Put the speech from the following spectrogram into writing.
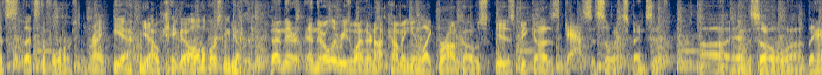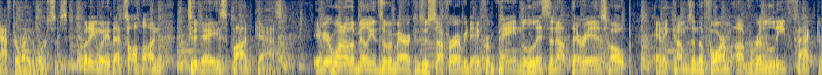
That's that's the four horsemen, right? Yeah. Yeah. Okay. Got all the horsemen Yeah. covered. And they're and the only reason why they're not coming in like Broncos is because gas is so expensive. Uh, and so uh, they have to ride horses. But anyway, that's all on today's podcast. If you're one of the millions of Americans who suffer every day from pain, listen up. There is hope, and it comes in the form of Relief Factor.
